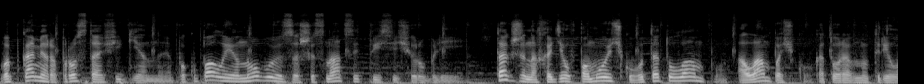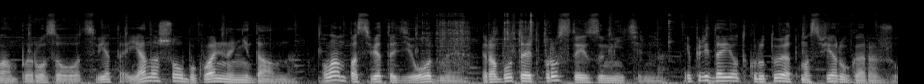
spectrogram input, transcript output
Веб-камера просто офигенная. Покупал ее новую за 16 тысяч рублей. Также находил в помоечку вот эту лампу, а лампочку, которая внутри лампы розового цвета, я нашел буквально недавно. Лампа светодиодная, работает просто изумительно и придает крутую атмосферу гаражу.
